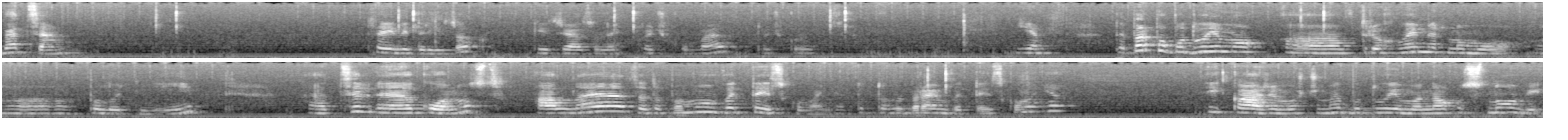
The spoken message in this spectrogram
BC. Цей відрізок, який зв'язаний точкою Б, точкою С. Є. Тепер побудуємо а, в трьохвимірному а, полотні е, конус, але за допомогою витискування. Тобто вибираємо витискування і кажемо, що ми будуємо на основі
